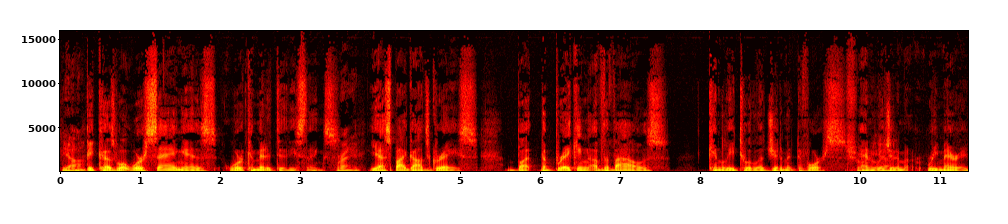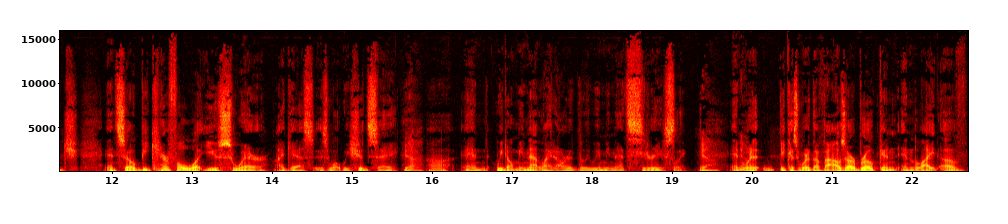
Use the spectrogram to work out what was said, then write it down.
yeah, because what we're saying is we're committed to these things. Right. Yes, by God's grace, but the breaking of the vows can lead to a legitimate divorce Sure, and yeah. legitimate remarriage. And so be careful what you swear, I guess, is what we should say. Yeah. Uh, and we don't mean that lightheartedly. We mean that seriously. yeah. And yeah. because where the vows are broken in light of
